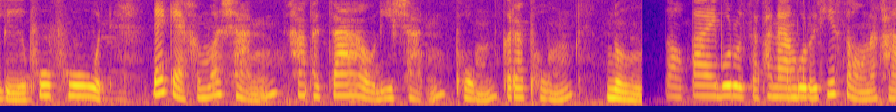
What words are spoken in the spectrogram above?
หรือผู้พูด ได้แก่คำว่าฉัน ข้าพเจ้า ดิฉัน ผม กระผม หนู ต่อไปบุรุษสรรพนามบุรุษที่ 2 นะคะ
